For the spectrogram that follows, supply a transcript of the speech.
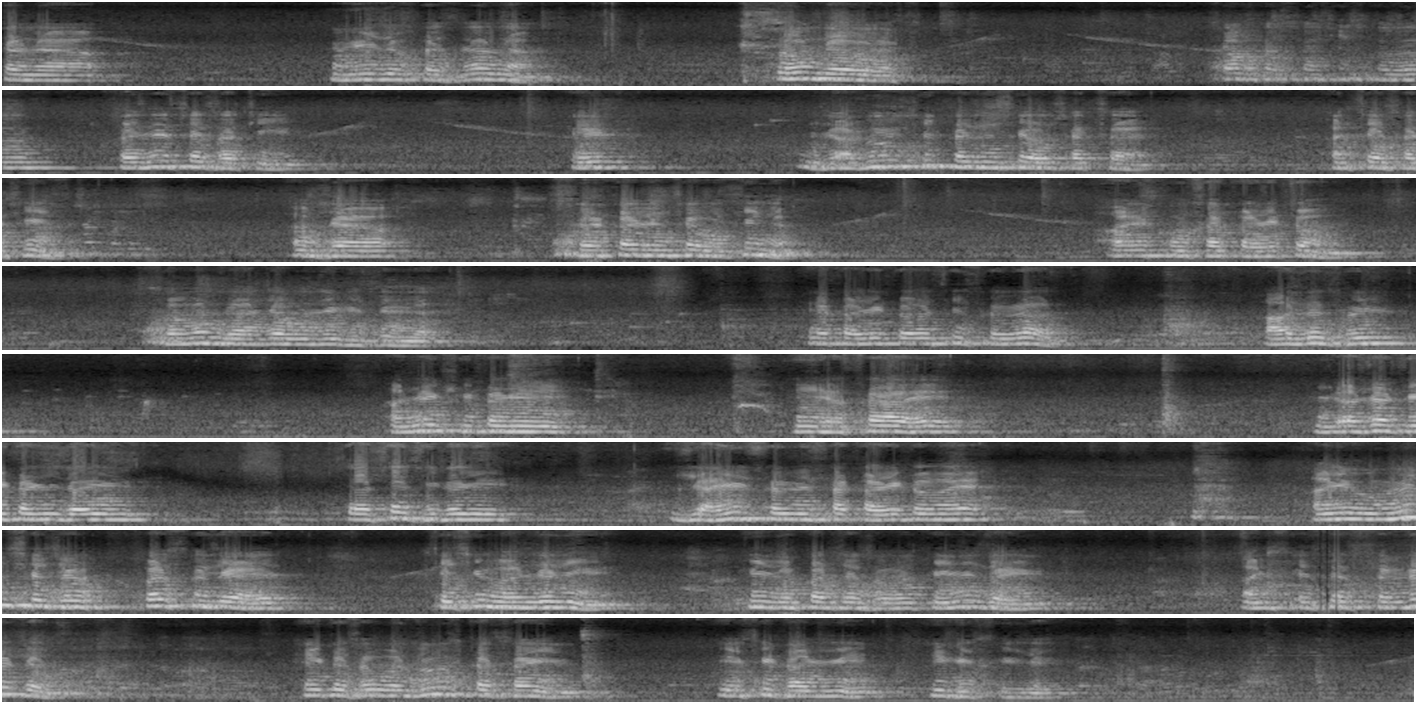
त्यांना विविध प्रश्नांना तोंड द्यावं लागतं त्या प्रश्नाची सुरुवात करण्याच्यासाठी एक जागृती करण्याची आवश्यकता आहे. आणि त्यासाठी आमच्या सरकारांच्या वतीनं हा एक मोठा कार्यक्रम समूह राज्यामध्ये म्हणजे घेतलेली आहे. या कार्यक्रमाची सुरुवात आजच होईल. अनेक ठिकाणी ही यात्रा आहे. ज्या ज्या ठिकाणी जाईल त्या त्या ठिकाणी जाहीर सभेचा कार्यक्रम आहे. आणि उमेदचे जे प्रश्न जे आहेत त्याची मांडणी ही लोकांच्या सोबत केली जाईल. आणि त्याचं संघटन हे कसं मजबूत करता येईल याची काळजी ही घेतली जाईल.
